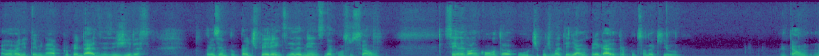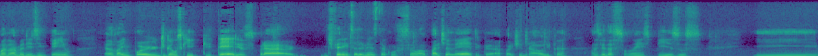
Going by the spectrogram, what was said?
ela vai determinar propriedades exigidas por exemplo, para diferentes elementos da construção, sem levar em conta o tipo de material empregado para a produção daquilo. Então, uma norma de desempenho, ela vai impor, digamos que, critérios para diferentes elementos da construção, a parte elétrica, a parte hidráulica, as vedações, pisos e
